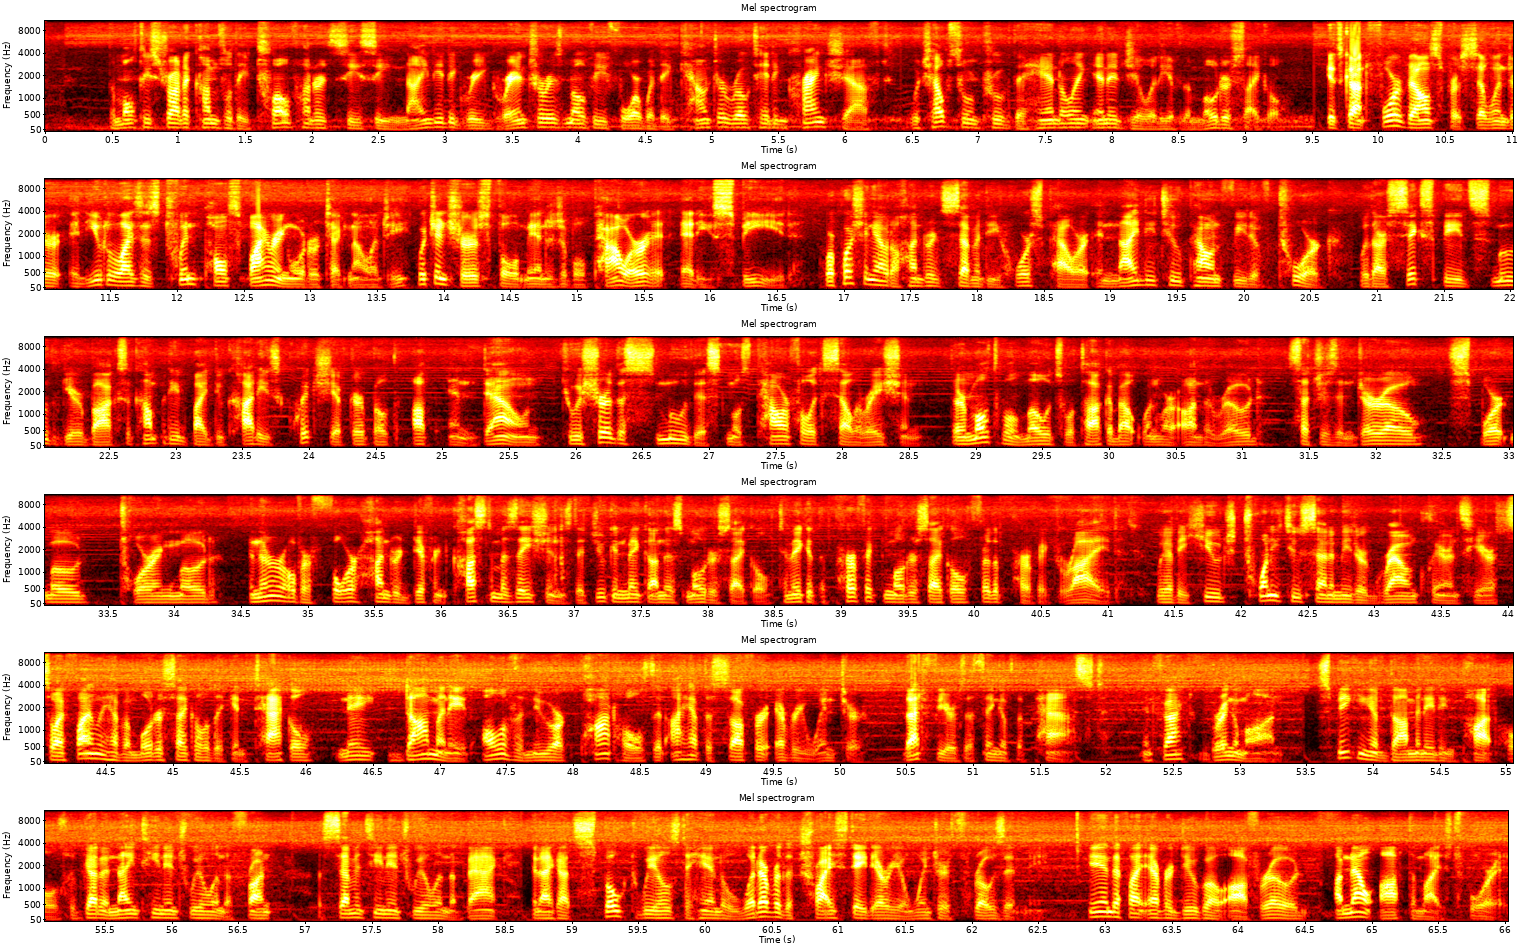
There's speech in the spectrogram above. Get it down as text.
The Multistrada comes with a 1200cc 90 degree Gran Turismo V4 with a counter rotating crankshaft, which helps to improve the handling and agility of the motorcycle. It's got four valves per cylinder and utilizes twin pulse firing order technology, which ensures full manageable power at any speed. We're pushing out 170 horsepower and 92 pound feet of torque, with our six-speed smooth gearbox accompanied by Ducati's quick shifter both up and down to assure the smoothest, most powerful acceleration. There are multiple modes we'll talk about when we're on the road, such as Enduro, Sport Mode, Touring Mode, and there are over 400 different customizations that you can make on this motorcycle to make it the perfect motorcycle for the perfect ride. We have a huge 22 centimeter ground clearance here, so I finally have a motorcycle that can tackle, nay, dominate all of the New York potholes that I have to suffer every winter. That fear is a thing of the past. In fact, bring them on. Speaking of dominating potholes, we've got a 19 inch wheel in the front, a 17 inch wheel in the back, and I got spoked wheels to handle whatever the tri-state area winter throws at me. And if I ever do go off-road, I'm now optimized for it.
